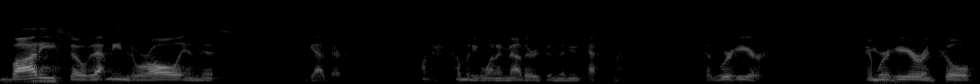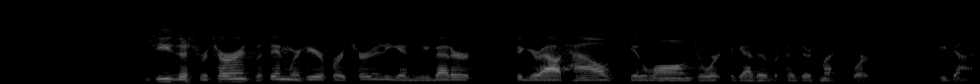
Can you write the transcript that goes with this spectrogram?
body, so that means we're all in this together. That's why there's so many one another's in the New Testament. Because we're here. And we're here until Jesus returns, but then we're here for eternity, and we better figure out how to get along to work together because there's much work to be done.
